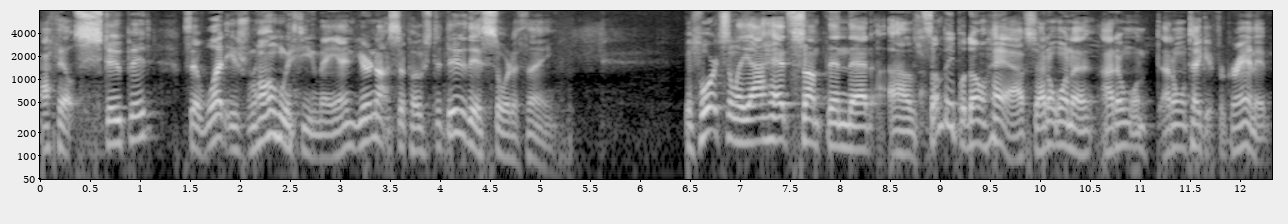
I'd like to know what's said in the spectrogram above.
I felt stupid. I said, What is wrong with you, man? You're not supposed to do this sort of thing. But fortunately, I had something that uh, some people don't have, so I don't want to. I don't want. I don't want to take it for granted.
